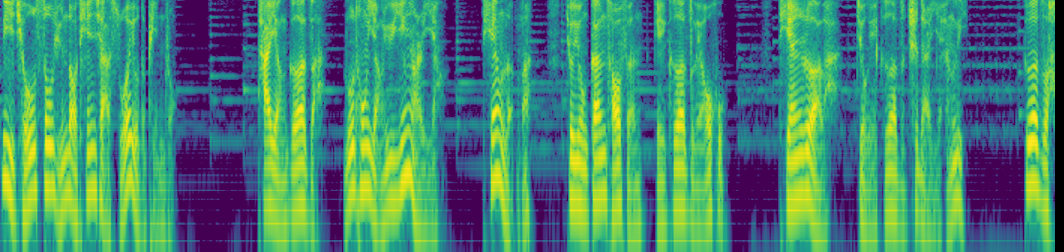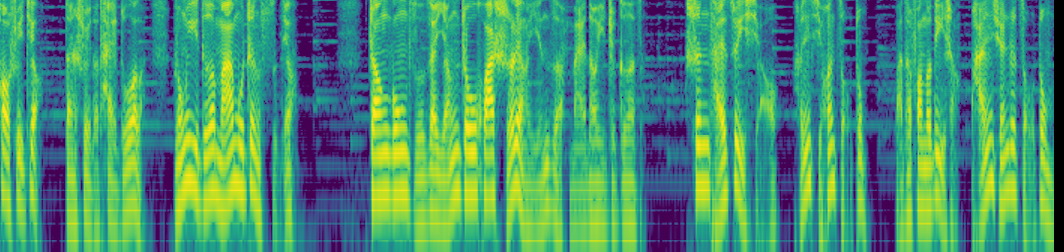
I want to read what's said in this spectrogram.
力求搜寻到天下所有的品种。他养鸽子如同养育婴儿一样，天冷了就用甘草粉给鸽子疗护，天热了就给鸽子吃点盐粒。鸽子好睡觉，但睡得太多了，容易得麻木症死掉。张公子在扬州花十两银子买到一只鸽子，身材最小。很喜欢走动，把它放到地上盘旋着走动，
